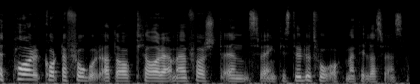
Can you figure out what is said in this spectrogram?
ett par korta frågor att avklara, men först en sväng till Studio 2 och Matilda Svensson.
